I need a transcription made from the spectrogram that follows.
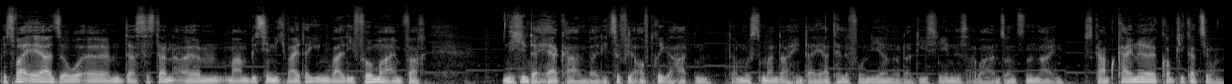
Es war eher so, ähm, dass es dann ähm, mal ein bisschen nicht weiterging, weil die Firma einfach nicht hinterherkamen, weil die zu viele Aufträge hatten. Da musste man da hinterher telefonieren oder dies, jenes, aber ansonsten nein. Es gab keine Komplikationen.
